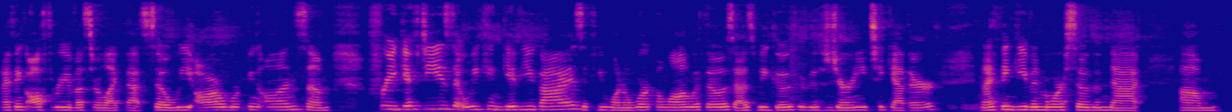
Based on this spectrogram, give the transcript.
And I think all three of us are like that. So we are working on some free gifties that we can give you guys if you want to work along with those as we go through this journey together. And I think even more so than that, um,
